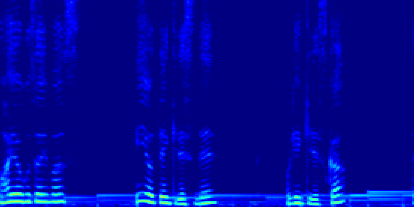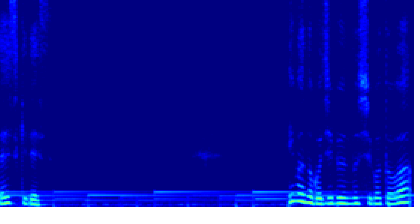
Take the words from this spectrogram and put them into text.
おはようございます。いいお天気ですね。お元気ですか？大好きです。今のご自分の仕事は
